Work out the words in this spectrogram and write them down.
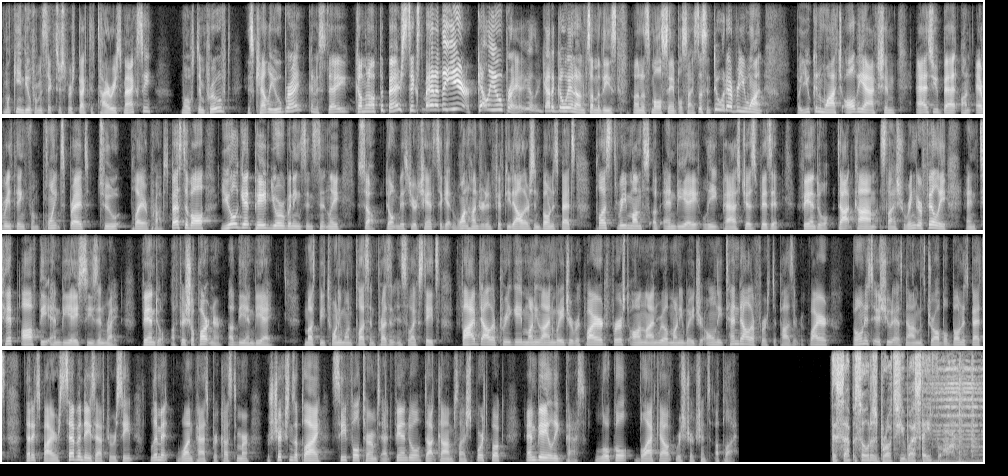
What can you do from a Sixers perspective? Tyrese Maxey, most improved. Is Kelly Oubre going to stay coming off the bench? Sixth man of the year, Kelly Oubre. You got to go in on some of these on a small sample size. Listen, do whatever you want, but you can watch all the action as you bet on everything from point spreads to player props. Best of all, you'll get paid your winnings instantly. So don't miss your chance to get $150 in bonus bets plus three months of NBA League Pass. Just visit fanduel.com slash ringer Philly and tip off the NBA season right. FanDuel, official partner of the NBA. Must be 21 plus and present in select states. $5 pregame moneyline wager required. First online real money wager only. $10 first deposit required. Bonus issued as non-withdrawable bonus bets that expire seven days after receipt. Limit one pass per customer. Restrictions apply. See full terms at fanduel.com slash sportsbook. NBA League Pass. Local blackout restrictions apply. This episode is brought to you by State Farm.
